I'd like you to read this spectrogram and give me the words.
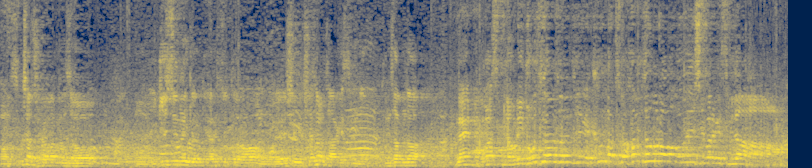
어, 승차 줄여가면서 어, 이길 수 있는 경기 할 수 있도록 뭐 열심히 최선을 다하겠습니다. 감사합니다. 네, 고맙습니다. 우리 노수영 선수에게 큰 박수와 함성으로 응원해 주시기 바라겠습니다.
